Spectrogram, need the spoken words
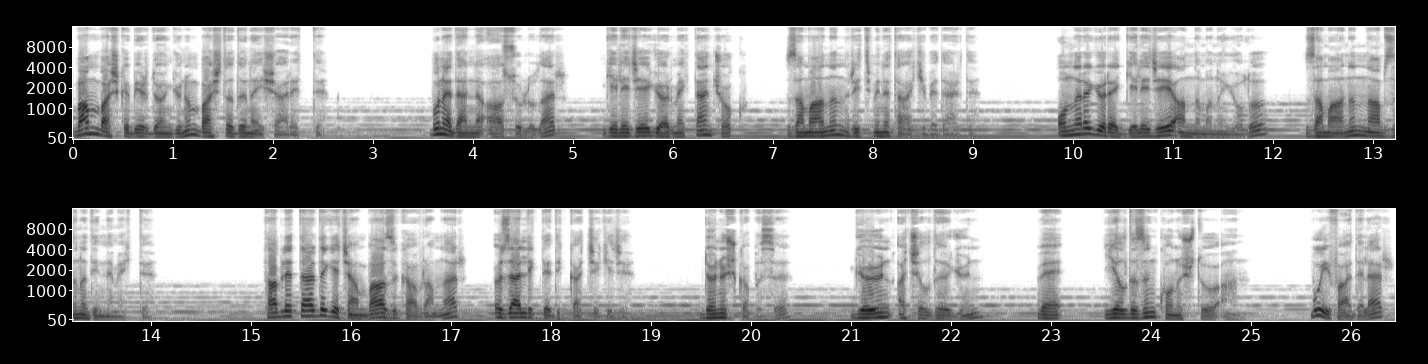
bambaşka bir döngünün başladığına işaretti. Bu nedenle Asurlular, geleceği görmekten çok zamanın ritmini takip ederdi. Onlara göre geleceği anlamanın yolu zamanın nabzını dinlemekti. Tabletlerde geçen bazı kavramlar özellikle dikkat çekici. Dönüş kapısı, göğün açıldığı gün ve yıldızın konuştuğu an. Bu ifadeler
